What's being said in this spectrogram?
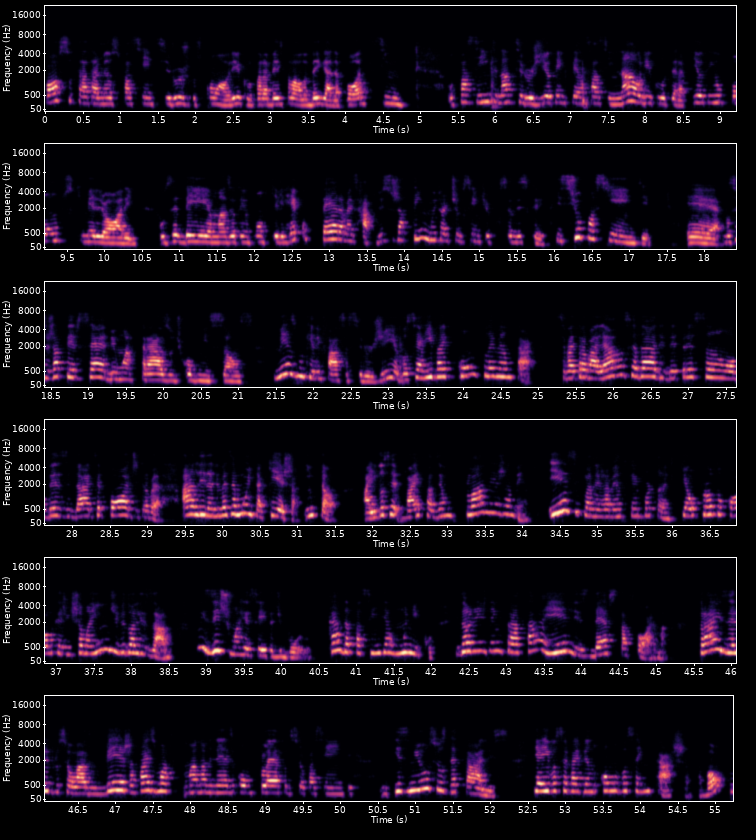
posso tratar meus pacientes cirúrgicos com aurículo? Parabéns pela aula, obrigada. Pode sim. O paciente na cirurgia, eu tenho que pensar assim, na auriculoterapia, eu tenho pontos que melhorem os edemas, eu tenho ponto que ele recupera mais rápido. Isso já tem muito artigo científico sendo escrito. E se o paciente, é, você já percebe um atraso de cognição, mesmo que ele faça cirurgia, você aí vai complementar. Você vai trabalhar ansiedade, depressão, obesidade, você pode trabalhar. Ah, Lirane, mas é muita queixa? Então, aí você vai fazer um planejamento. Esse planejamento que é importante, que é o protocolo que a gente chama individualizado. Não existe uma receita de bolo. Cada paciente é único. Então, a gente tem que tratar eles desta forma traz ele para o seu lado, veja, faz uma, uma anamnese completa do seu paciente, esmiúce os detalhes. E aí você vai vendo como você encaixa, tá bom?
